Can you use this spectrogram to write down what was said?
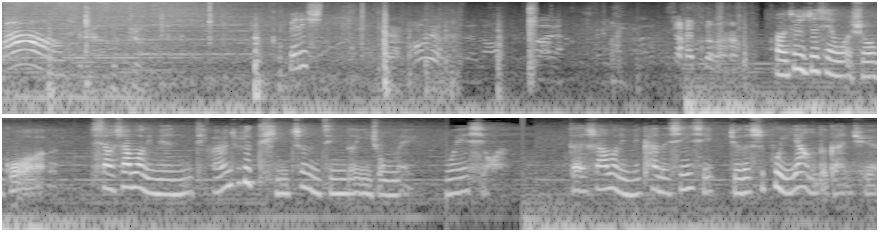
哇哦，finish。吓死了！嗯，就是之前我说过，像沙漠里面，反正就是挺震惊的一种美，我也喜欢。在沙漠里面看的星星，觉得是不一样的感觉。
